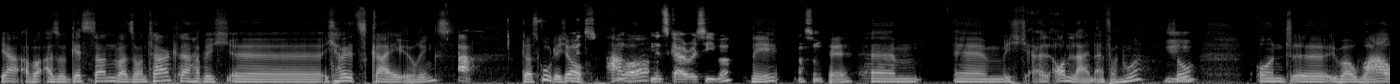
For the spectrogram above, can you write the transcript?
Ja, aber also gestern war Sonntag, da habe ich, äh, ich habe jetzt Sky übrigens. ach, Das ist gut, ich auch. mit, Aber- mit Sky Receiver. Nee, Achso. Okay. ähm, ähm, ich äh, online einfach nur, Mhm. so. Und äh, über Wow,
